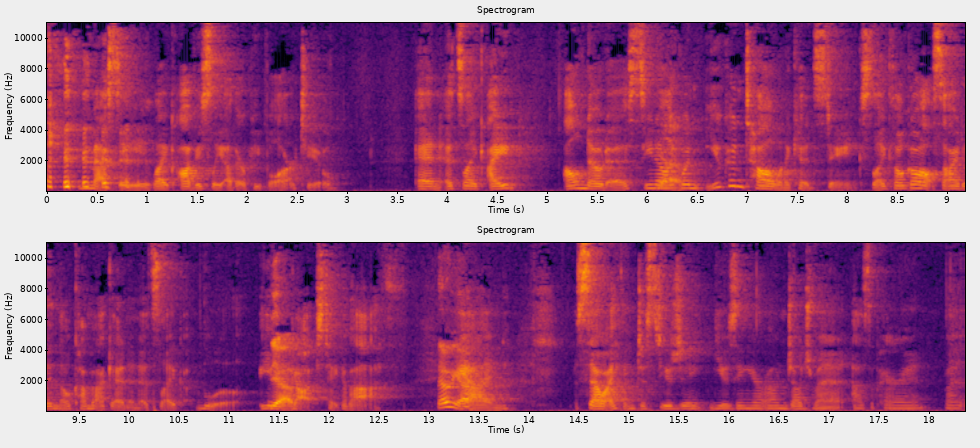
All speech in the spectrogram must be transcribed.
messy, like obviously other people are too. And it's like I I'll notice, you know, like when you can tell when a kid stinks. Like they'll go outside and they'll come back in and it's like, "Bleh, you Yeah. got to take a bath. Oh yeah. And so I think just using using your own judgment as a parent, but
